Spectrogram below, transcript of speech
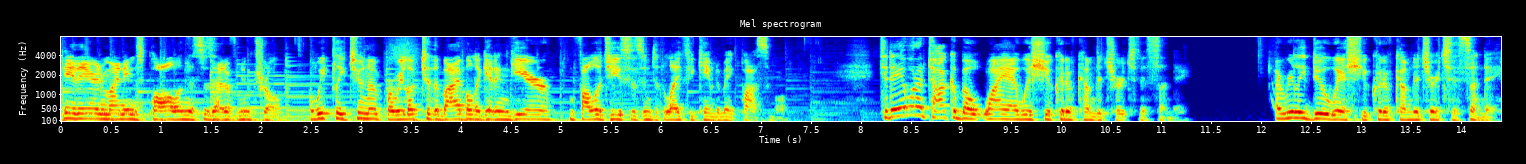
Hey there, and my name's Paul, and this is Out of Neutral, a weekly tune up where we look to the Bible to get in gear and follow Jesus into the life he came to make possible. Today, I want to talk about why I wish you could have come to church this Sunday. I really do wish you could have come to church this Sunday.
